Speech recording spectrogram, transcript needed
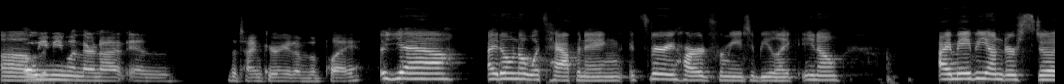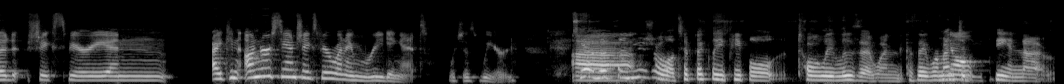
um, oh, you mean when they're not in the time period of the play? yeah, I don't know what's happening. It's very hard for me to be like, you know, I maybe understood Shakespearean. I can understand Shakespeare when I'm reading it, which is weird. Yeah, that's Uh, unusual. Typically, people totally lose it when because they were meant No. to be seen, not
